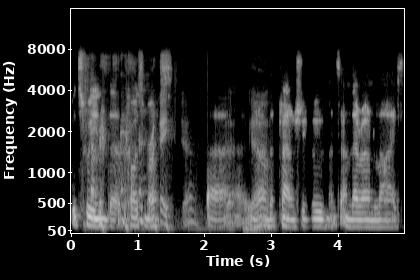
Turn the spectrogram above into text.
between the cosmos, right. yeah. Uh, yeah. the planetary movements, and their own lives.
